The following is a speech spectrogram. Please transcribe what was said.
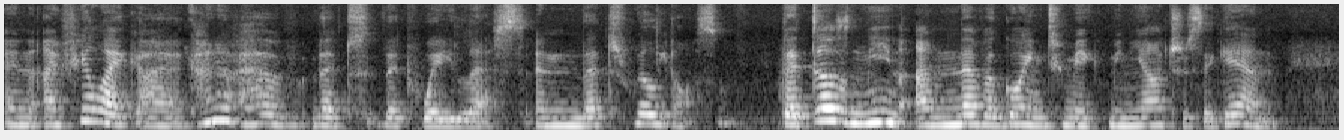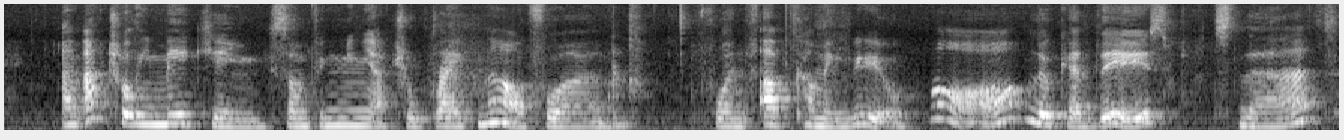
and I feel like I kind of have that that way less and that's really awesome. That doesn't mean I'm never going to make miniatures again. I'm actually making something miniature right now for um, for an upcoming video. Oh, look at this. What's that?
